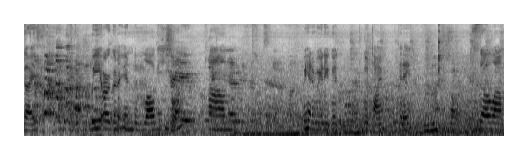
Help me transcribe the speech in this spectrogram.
Anyway, guys, we are gonna end the vlog here. Um, we had a really good good time today. So um,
